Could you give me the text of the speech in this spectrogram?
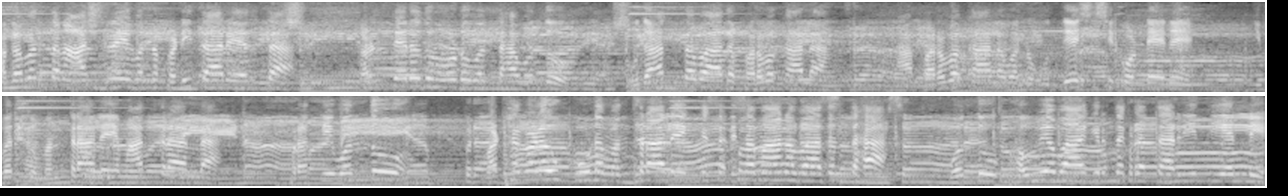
ಭಗವಂತನ ಆಶ್ರಯವನ್ನು ಪಡಿತಾರೆ ಅಂತ ಕಣ್ತೆರೆದು ನೋಡುವಂತಹ ಒಂದು ಉದಾತ್ತವಾದ ಪರ್ವಕಾಲ. ಆ ಪರ್ವಕಾಲವನ್ನು ಉದ್ದೇಶಿಸಿಕೊಂಡೇನೆ ಇವತ್ತು ಮಂತ್ರಾಲಯ ಮಾತ್ರ ಅಲ್ಲ ಪ್ರತಿಯೊಂದು ಮಠಗಳೂ ಕೂಡ ಮಂತ್ರಾಲಯಕ್ಕೆ ಸರಿಸಮಾನವಾದಂತಹ ಒಂದು ಭವ್ಯವಾಗಿರ್ತಕ್ಕಂತಹ ರೀತಿಯಲ್ಲಿ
